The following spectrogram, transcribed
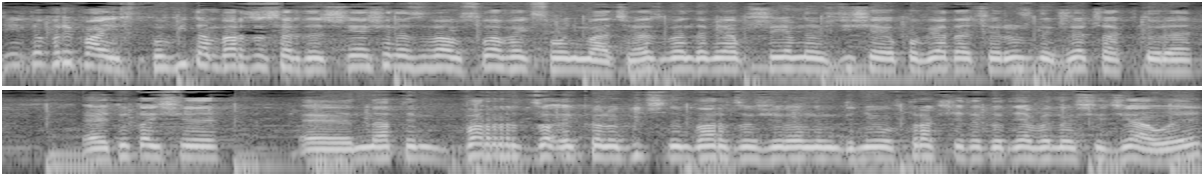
Dzień dobry Państwu, witam bardzo serdecznie. Ja się nazywam Sławek Słoń-Macias. Będę miał przyjemność dzisiaj opowiadać o różnych rzeczach, które e, tutaj się e, na tym bardzo ekologicznym, bardzo zielonym dniu w trakcie tego dnia będą się działy.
